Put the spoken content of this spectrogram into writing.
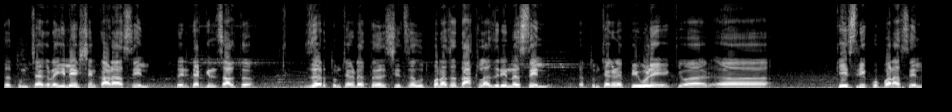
तर तुमच्याकडे इलेक्शन कार्ड असेल तरी त्या ठिकाणी चालतं. जर तुमच्याकडे तहसीलचं उत्पन्नाचा दाखला जरी नसेल तर तुमच्याकडे पिवळे किंवा केसरी कुपन असेल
